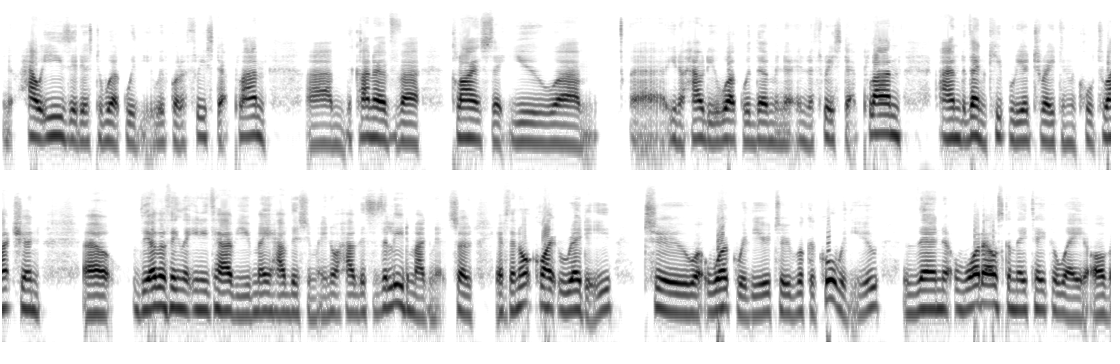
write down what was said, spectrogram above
you know, how easy it is to work with you. We've got a three step plan. Um, the kind of, uh, clients that you, um, uh, you know, how do you work with them in a, in a three-step plan and then keep reiterating the call to action. Uh, the other thing that you need to have, you may have this, you may not have this, is a lead magnet. So if they're not quite ready to work with you, to book a call with you, then what else can they take away of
